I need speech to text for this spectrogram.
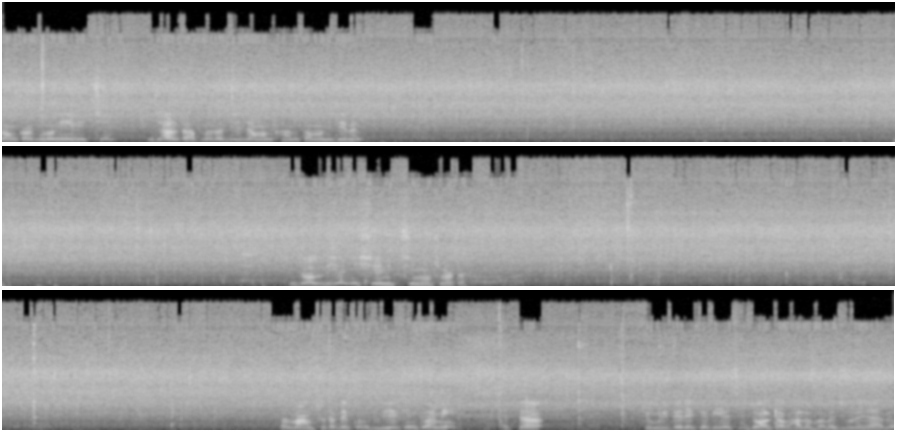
লঙ্কার গুঁড়ো নিয়ে নিচ্ছে। ঝালটা আপনারা যে যেমন খান তেমনই দেবেন। জল দিয়ে মিশিয়ে নিচ্ছি মশলাটা। মাংসটা দেখুন ধুয়ে কিন্তু আমি একটা চুড়িতে রেখে দিয়েছি। জলটা ভালোভাবে ঝরে যাবে।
